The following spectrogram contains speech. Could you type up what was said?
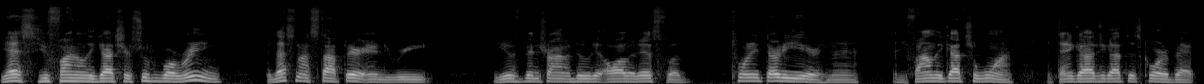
Yes, you finally got your Super Bowl ring, but let's not stop there, Andy Reid. You've been trying to do all of this for 20, 30 years, man. And you finally got your one. And thank God you got this quarterback.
